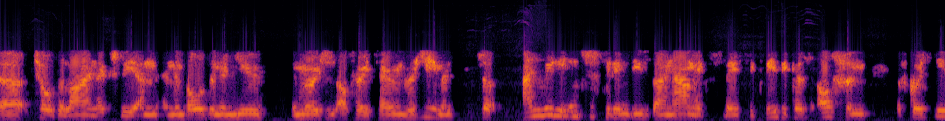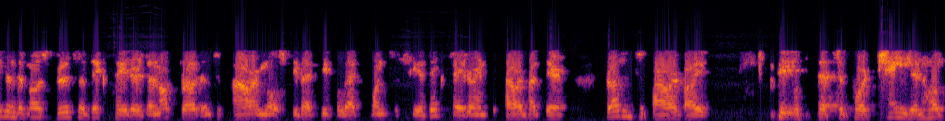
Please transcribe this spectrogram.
uh, toe the line actually and, and involved in a new emergent authoritarian regime. And so I'm really interested in these dynamics basically because often, of course, even the most brutal dictators are not brought into power mostly by people that want to see a dictator into power, but they're brought into power by people that support change and hope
